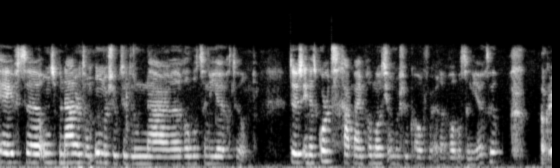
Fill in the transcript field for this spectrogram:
heeft uh, ons benaderd om onderzoek te doen naar uh, robots in de jeugdhulp. Dus in het kort gaat mijn promotieonderzoek over uh, robots in de jeugdhulp. Oké,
